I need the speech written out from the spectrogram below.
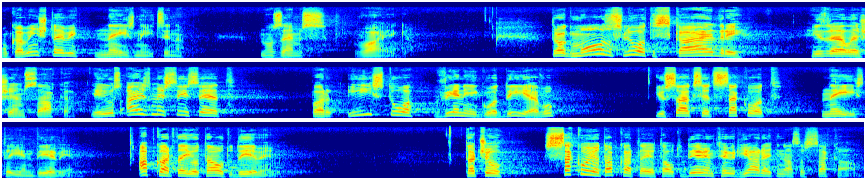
un ka viņš tevi neiznīcina no zemes vaiga. Draugi, Mozus ļoti skaidri izrēliešiem saka, ja jūs aizmirsīsiet par īsto vienīgo dievu, jūs sāksiet sekot neīstajiem dieviem, apkārtējo tautu dieviem. Taču, sekojot apkārtējo tautu dieviem, tev ir jārēķinās ar sekām,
